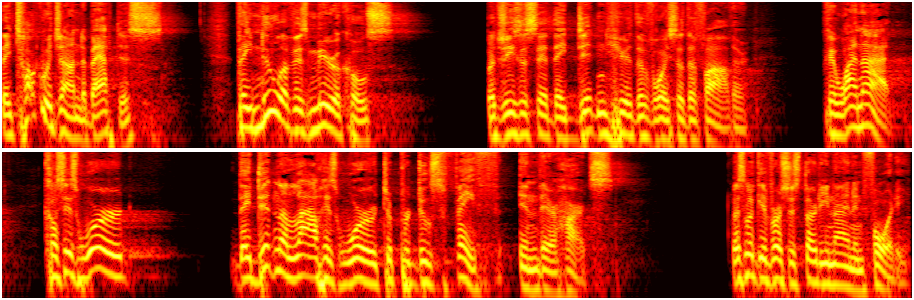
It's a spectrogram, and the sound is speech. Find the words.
They talked with John the Baptist. They knew of his miracles, but Jesus said they didn't hear the voice of the Father. Okay, why not? Because his word, they didn't allow his word to produce faith in their hearts. Let's look at verses 39 and 40.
